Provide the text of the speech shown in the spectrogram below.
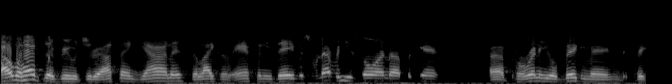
I would have to agree with you there. I think Giannis, the likes of Anthony Davis, whenever he's going up against uh, perennial big men, the,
